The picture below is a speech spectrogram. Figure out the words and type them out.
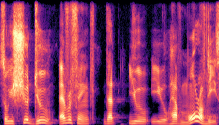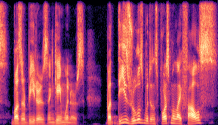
So you should do everything that you you have more of these buzzer beaters and game winners. But these rules with unsportsmanlike fouls,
